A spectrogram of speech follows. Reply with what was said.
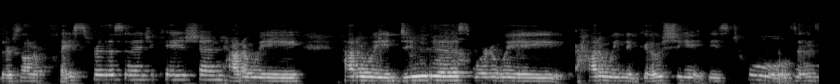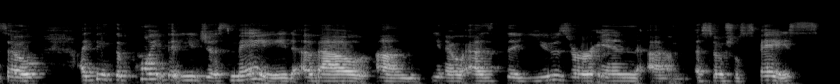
There's not a place for this in education. How do we, how do we do this? Where do we, how do we negotiate these tools? And so, I think the point that you just made about, um, you know, as the user in um, a social space,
